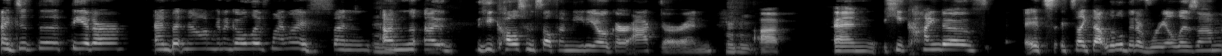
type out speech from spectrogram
I did the theater and, but now I'm going to go live my life. And mm-hmm. I'm, I, he calls himself a mediocre actor and, mm-hmm. uh, and he kind of it's it's like that little bit of realism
